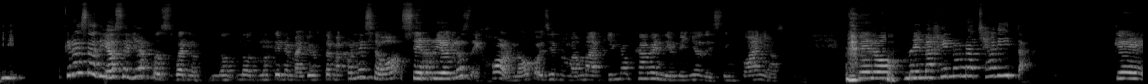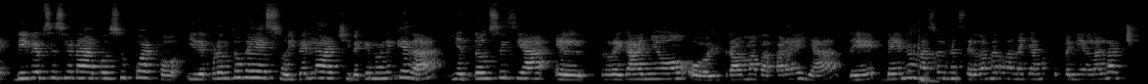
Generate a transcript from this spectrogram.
Y gracias a Dios ella, pues bueno, no, no, no, tiene mayor tema con eso, se rió y los dejó, ¿no? Como diciendo, mamá, aquí no cabe ni un niño de cinco años. Pero me imagino una chavita que vive obsesionada con su cuerpo y de pronto ve eso y ve el arch y ve que no le queda y entonces ya el regaño o el trauma va para ella de ve nomás soy una cerda marrana ya no ocupe ni en la larch.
